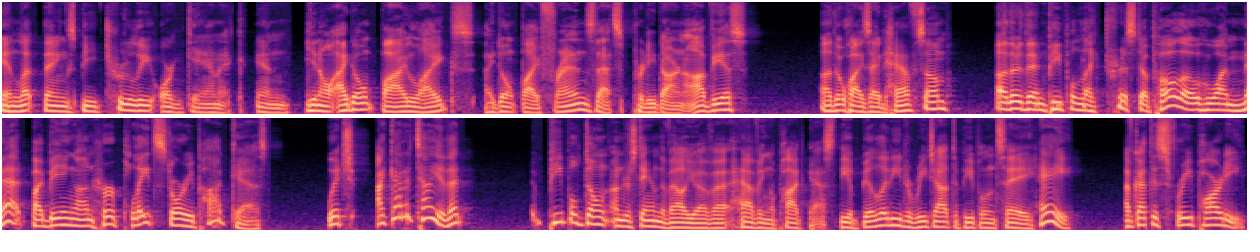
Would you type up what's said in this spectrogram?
and let things be truly organic. And, you know, I don't buy likes, I don't buy friends. That's pretty darn obvious. Otherwise, I'd have some. Other than people like Trista Polo, who I met by being on her Plate Story podcast, which I got to tell you that people don't understand the value of uh, having a podcast. The ability to reach out to people and say, "Hey, I've got this free party,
